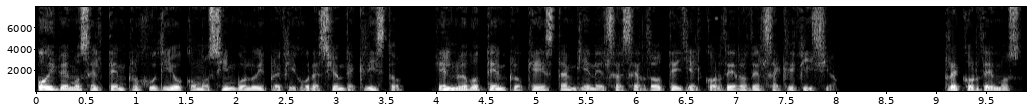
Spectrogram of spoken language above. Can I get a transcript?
Hoy vemos el templo judío como símbolo y prefiguración de Cristo, el nuevo templo que es también el sacerdote y el cordero del sacrificio. Recordemos,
